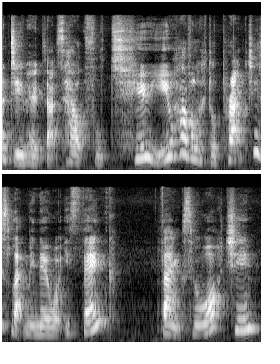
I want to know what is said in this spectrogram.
I do hope that's helpful to you. Have a little practice. Let me know what you think. Thanks for watching.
